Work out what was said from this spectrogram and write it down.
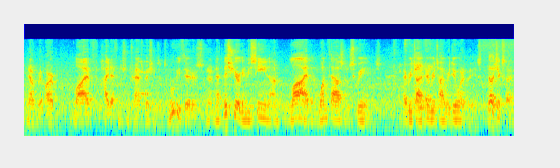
you know, our live high-definition transmissions into movie theaters, you know, this year are going to be seen on live in 1,000 screens every time every time we do one of these. That's exciting.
